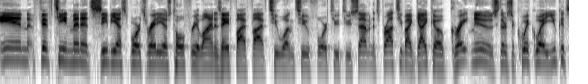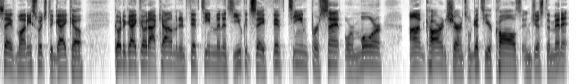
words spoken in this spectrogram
in 15 minutes. CBS Sports Radio's toll free line is 855 212 4227. It's brought to you by Geico. Great news. There's a quick way you could save money. Switch to Geico. Go to geico.com, and in 15 minutes, you could save 15% or more on car insurance. We'll get to your calls in just a minute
